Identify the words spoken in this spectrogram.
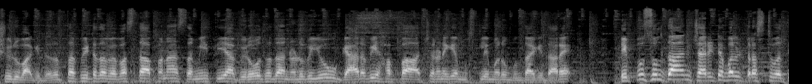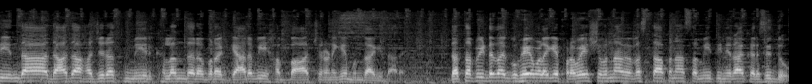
ಶುರುವಾಗಿದೆ. ದತ್ತಪೀಠದ ವ್ಯವಸ್ಥಾಪನಾ ಸಮಿತಿಯ ವಿರೋಧದ ನಡುವೆಯೂ ಗ್ಯಾರವಿ ಹಬ್ಬ ಆಚರಣೆಗೆ ಮುಸ್ಲಿಮರು ಮುಂದಾಗಿದ್ದಾರೆ. ಟಿಪ್ಪು ಸುಲ್ತಾನ್ ಚಾರಿಟಬಲ್ ಟ್ರಸ್ಟ್ ವತಿಯಿಂದ ದಾದಾ ಹಜರತ್ ಮೀರ್ ಖಲಂದರ್ ಅವರ ಗ್ಯಾರವಿ ಹಬ್ಬ ಆಚರಣೆಗೆ ಮುಂದಾಗಿದ್ದಾರೆ. ದತ್ತಪೀಠದ ಗುಹೆ ಒಳಗೆ ಪ್ರವೇಶವನ್ನ ವ್ಯವಸ್ಥಾಪನಾ ಸಮಿತಿ ನಿರಾಕರಿಸಿದ್ದು,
